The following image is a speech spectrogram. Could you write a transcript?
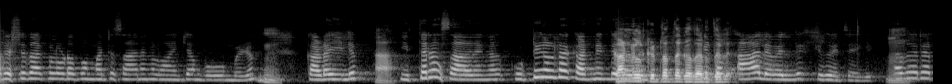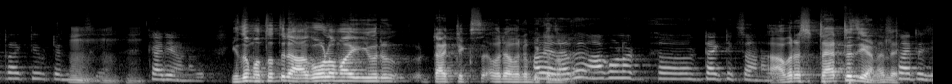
രക്ഷിതാക്കളോടൊപ്പം മറ്റു സാധനങ്ങൾ വാങ്ങിക്കാൻ പോകുമ്പോഴും കടയിലും ഇത്തരം സാധനങ്ങൾ കുട്ടികളുടെ കണ്ണിന്റെ കണ്ണിൽ കിട്ടത്തക്ക തരത്തിൽ ആ ലെവലിൽ ഇത് വെച്ചേക്കും. അതൊരു അട്രാക്റ്റീവ് ടെൻഡൻസി കാര്യമാണത്. ഇത് മൊത്തത്തിൽ ആഗോളമായി ഈ ഒരു ടാക്ടിക്സ് അവർ അവലംബിക്കുന്നത് അത് ആഗോള ടാക്ടിക്സ് ആണ്. അവരുടെ സ്ട്രാറ്റജിയാണ് അല്ലേ? സ്ട്രാറ്റജി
